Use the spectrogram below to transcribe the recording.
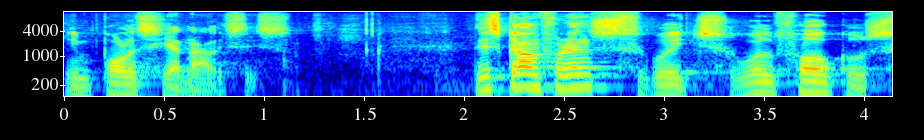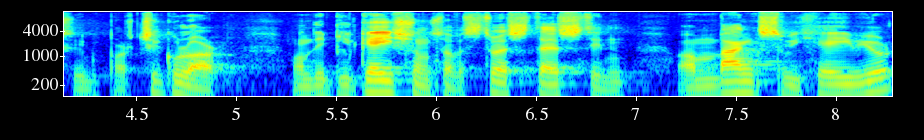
in policy analysis. This conference, which will focus in particular on the implications of stress testing on banks' behavior,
